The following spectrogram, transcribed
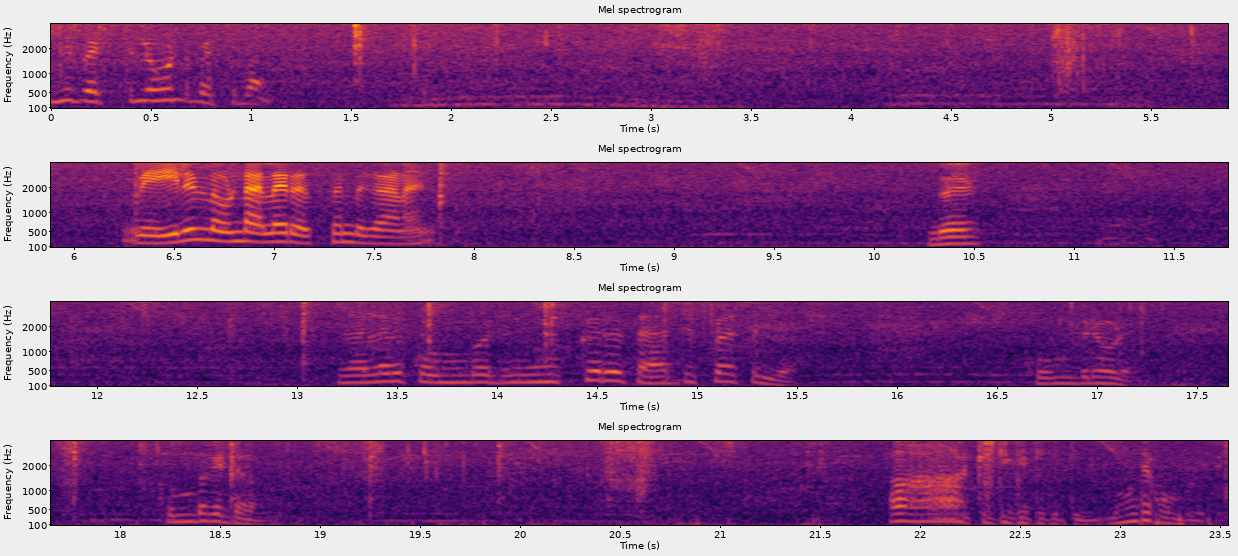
ഇനി വെട്ടിലുകൊണ്ട് വെട്ടലാണ് വെയിലുള്ളതുകൊണ്ട് നല്ല രസമുണ്ട് കാണാൻ. നല്ലൊരു കൊമ്പ് കിട്ടണം എനിക്കൊരു സാറ്റിസ്ഫാക്ഷൻ ഇല്ല. കൊമ്പിനോട്. കൊമ്പ് കിട്ടണം. ആ കിട്ടി കിട്ടി കിട്ടി. എന്റെ കൊമ്പ് കിട്ടി.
